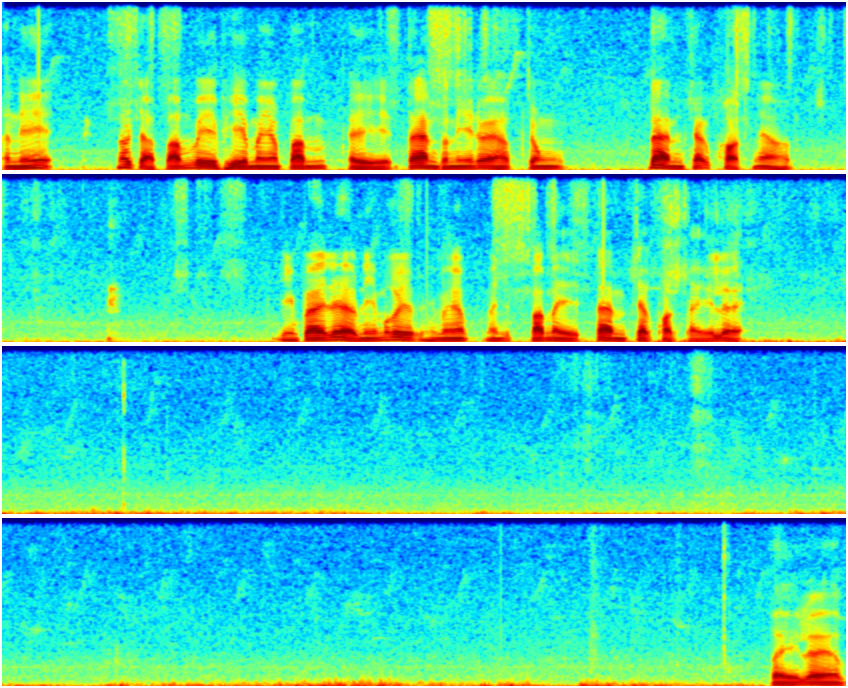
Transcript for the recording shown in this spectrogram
อันนี้ นอกจากปั๊ม VP มันยังปั๊มไอ้แต้มตัวนี้ด้วยครับ จงแต้มแจ็คพอตเนี่ยครับยิงไปเรื่อยแบบนี้มันก็เห็นไหมครับมันจะปั๊มไอ้แต้มแจ็คพอตไปเรื่อยไปเรื่อยครับ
